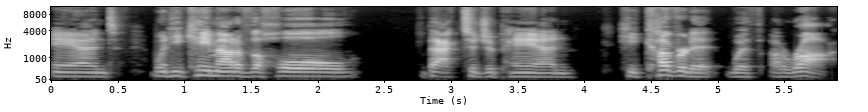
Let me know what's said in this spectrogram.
and when he came out of the hole back to Japan he covered it with a rock.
